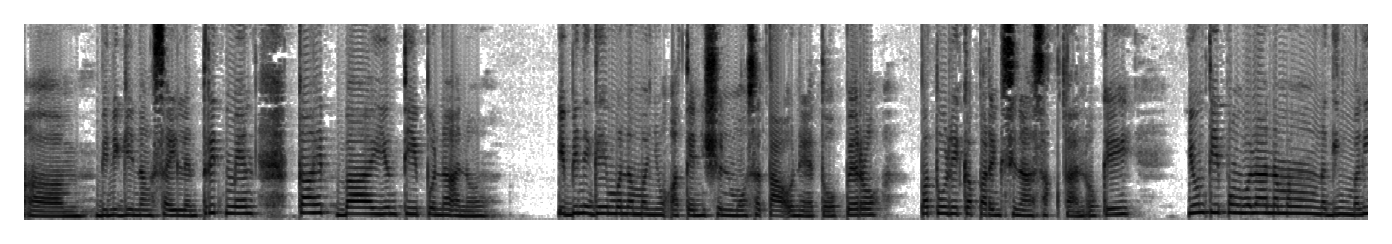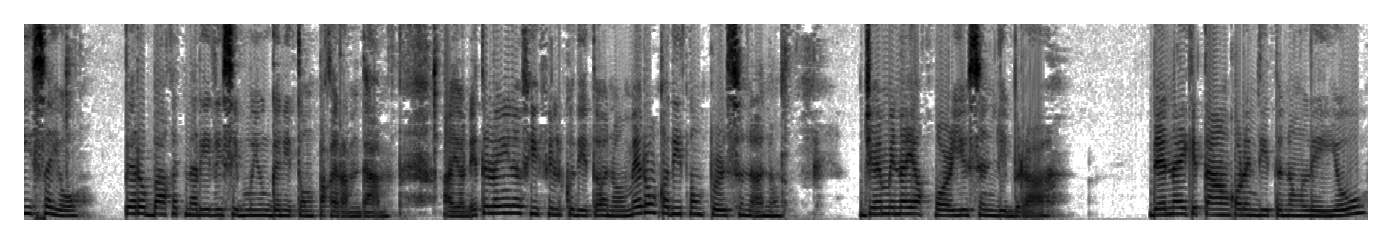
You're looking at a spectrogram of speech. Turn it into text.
um, binigyan ng silent treatment kahit ba yung tipo na ano, ibinigay mo naman yung attention mo sa tao nito pero patuloy ka pa rin sinasaktan, okay? Yung tipong wala namang naging mali sa'yo, pero bakit nare-receive mo yung ganitong pakiramdam? Ayun, ito lang yung nafe-feel ko dito, ano? Meron ka ditong person na, ano? Gemini, Aquarius, and Libra. Then, nakikitaan ko rin dito ng Leo.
